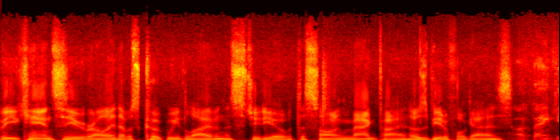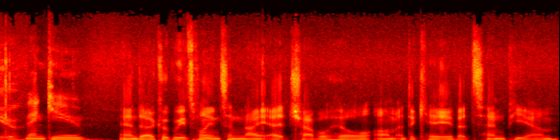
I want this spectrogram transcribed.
WKNC Raleigh. That was Coke Weed live in the studio with the song Magpie. That was beautiful, guys. Oh, thank you. Thank you. And uh, Cokeweed's playing tonight at Chapel Hill um, at the Cave at 10 p.m.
